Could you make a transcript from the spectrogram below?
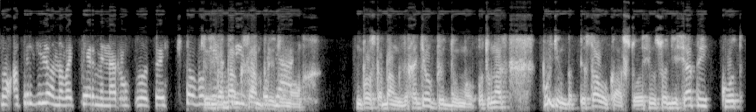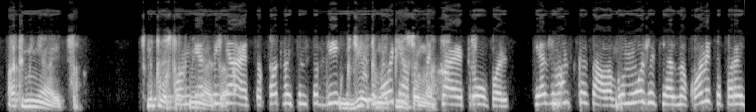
Ну, определенного термина, то есть что вы то мне... То банк сам придумал? Просто банк захотел, придумал. Вот у нас Путин подписал указ, что 810 код отменяется. Ну, просто Он отменяется. не отменяется. Код 810 Где это сегодня написано? обозначает рубль. Я же вам сказала, вы можете ознакомиться по, раз...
